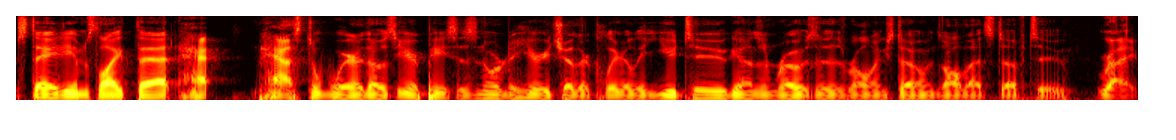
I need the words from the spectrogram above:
stadiums like that ha- has to wear those earpieces in order to hear each other clearly. U2, Guns N' Roses, Rolling Stones, all that stuff too. right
